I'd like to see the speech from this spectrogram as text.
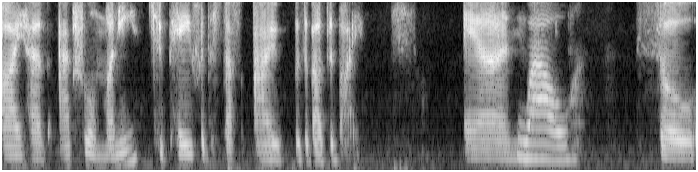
I have actual money to pay for the stuff I was about to buy. And wow. So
